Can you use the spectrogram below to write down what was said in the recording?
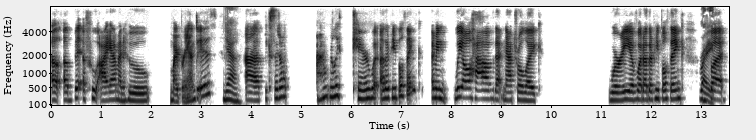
a, a bit of who I am and who my brand is. Yeah. Uh, because I don't, I don't really care what other people think. I mean, we all have that natural like worry of what other people think, right? But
